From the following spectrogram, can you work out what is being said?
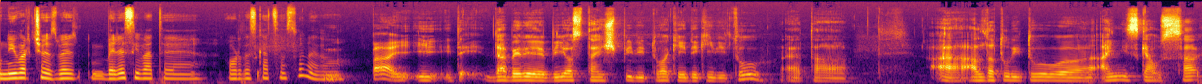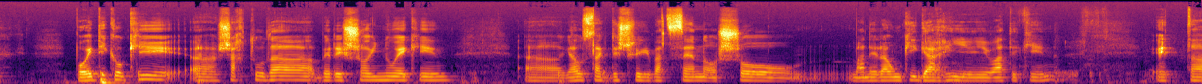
unibertso ez berezi bat eh, ordezkatzen zuen edo? Ba, i, da bere biozta espirituak edeki ditu eta aldatu ditu uh, ainiz gauzak poetikoki uh, sartu da bere soinuekin uh, gauzak deskribatzen oso manera unki garri batekin. Eta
